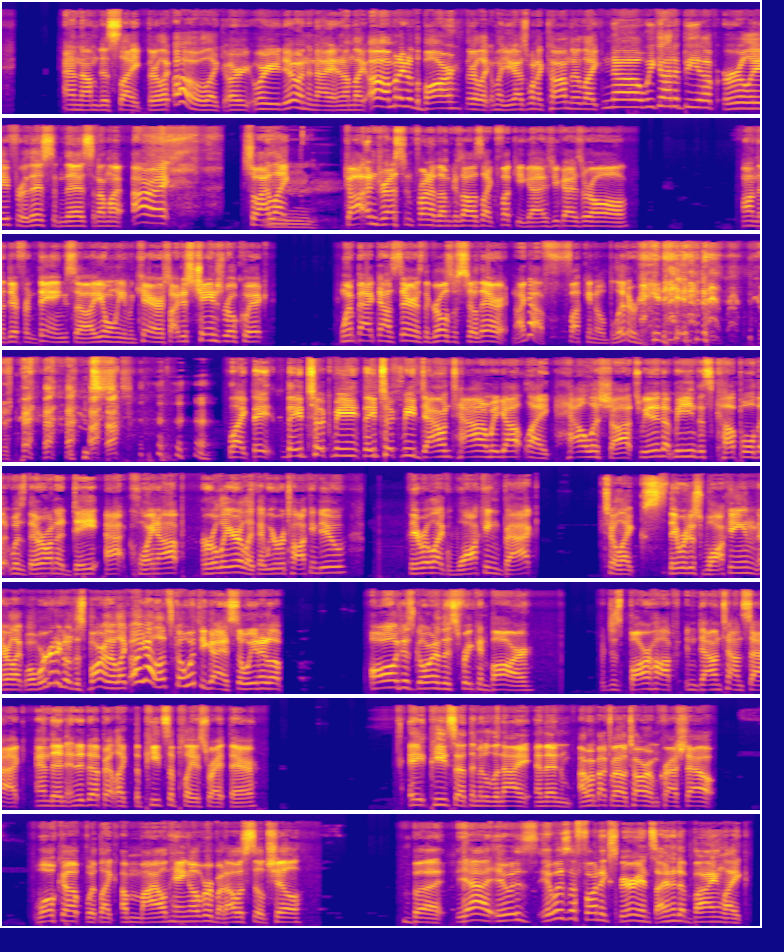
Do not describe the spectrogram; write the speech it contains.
and I'm just like they're like, oh, like are what are you doing tonight? And I'm like, oh, I'm gonna go to the bar. They're like, I'm like, you guys want to come? They're like, no, we gotta be up early for this and this, and I'm like, all right. So I like Mm. got undressed in front of them because I was like, fuck you guys, you guys are all on the different things, so you don't even care. So I just changed real quick, went back downstairs. The girls are still there, and I got fucking obliterated. like they they took me they took me downtown. We got like hella shots. We ended up meeting this couple that was there on a date at Coin Op earlier, like that we were talking to. They were like walking back to like they were just walking. They were like, "Well, we're gonna go to this bar." They're like, "Oh yeah, let's go with you guys." So we ended up all just going to this freaking bar. Just bar hopped in downtown Sac, and then ended up at like the pizza place right there. Ate pizza at the middle of the night, and then I went back to my hotel room, crashed out woke up with like a mild hangover, but I was still chill. But yeah, it was it was a fun experience. I ended up buying like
